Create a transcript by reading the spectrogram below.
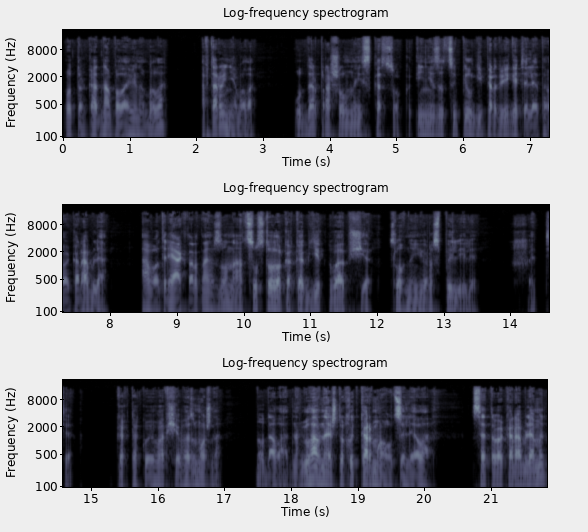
Вот только одна половина была, а второй не было. Удар прошел наискосок и не зацепил гипердвигатель этого корабля. А вот реакторная зона отсутствовала как объект вообще, словно ее распылили. Хотя, как такое вообще возможно? Ну да ладно. Главное, что хоть корма уцелела. С этого корабля мы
